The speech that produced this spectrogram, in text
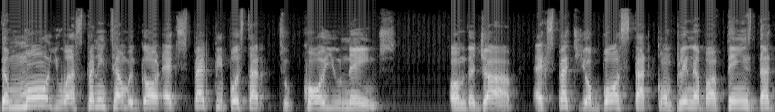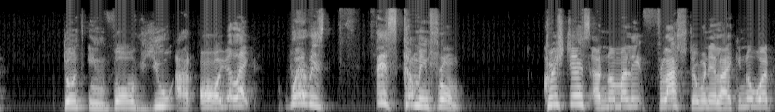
The more you are spending time with God, expect people start to call you names on the job. Expect your boss start complaining about things that don't involve you at all. You're like, where is this coming from? Christians are normally flushed when they're like, you know what?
